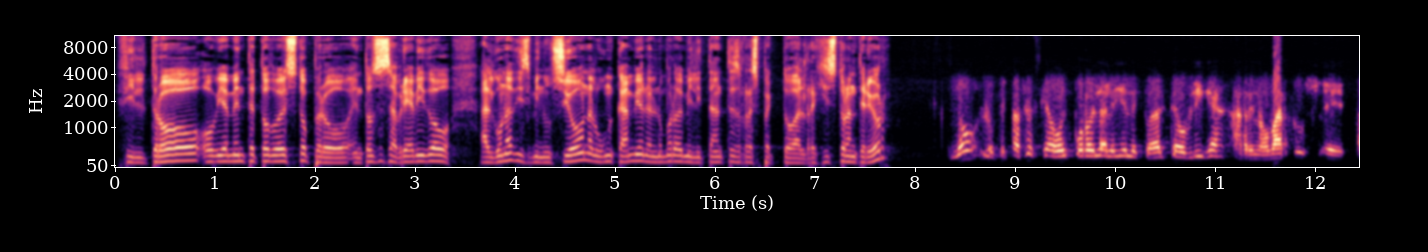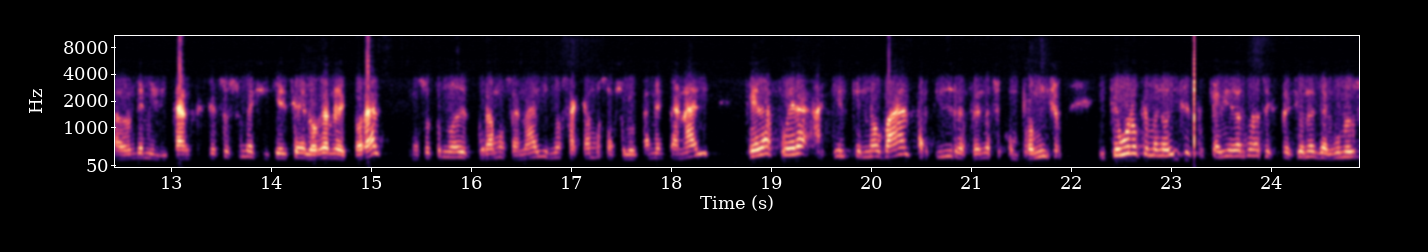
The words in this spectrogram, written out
filtró obviamente todo esto, pero entonces habría habido alguna disminución, algún cambio en el número de militantes respecto al registro anterior? pasa es que hoy por hoy la ley electoral te obliga a renovar tus eh, padrón de militantes. Eso es una exigencia del órgano electoral. Nosotros no depuramos a nadie, no sacamos absolutamente a nadie. Queda fuera aquel que no va al partido y refrenda su compromiso. Y qué bueno que me lo dices, porque ha habido algunas expresiones de algunos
